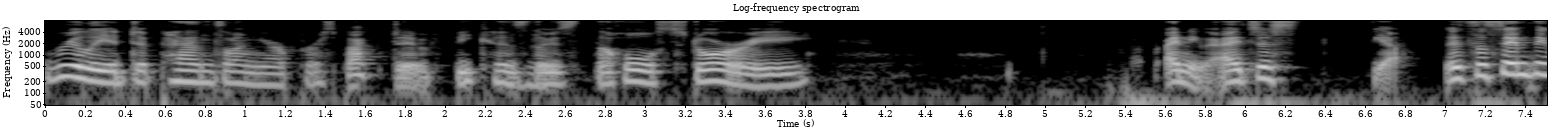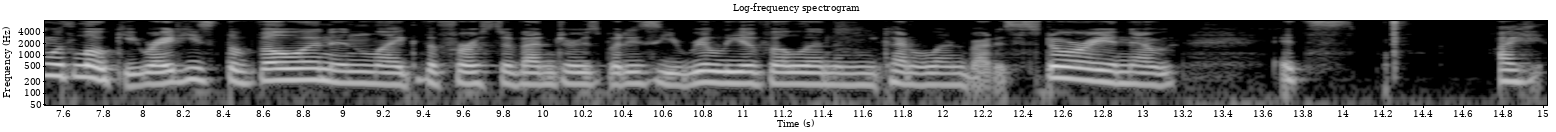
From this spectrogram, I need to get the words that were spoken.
really it depends on your perspective because mm-hmm. there's the whole story. Anyway, I just yeah. It's the same thing with Loki, right? He's the villain in like the first Avengers, but is he really a villain? And you kind of learn about his story and now it's I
